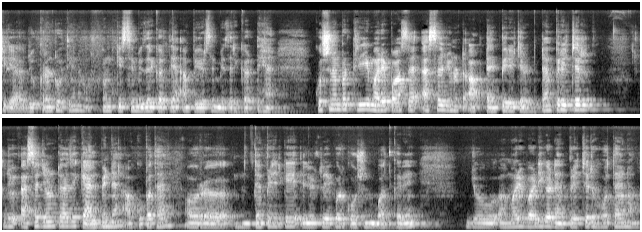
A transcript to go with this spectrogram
ठीक है? जो करंट होती है ना, उसको हम किससे मेजर करते हैं? एम्पेयर से मेजर करते हैं। क्वेश्चन नंबर थ्री हमारे पास है S I unit of temperature temperature जो ऐसा यूनिट है जो कैलबिन है, आपको पता है। और टेम्परेचर के रिलेटेड एक और क्वेश्चन बात करें, जो हमारी बॉडी का टेम्परेचर होता है ना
